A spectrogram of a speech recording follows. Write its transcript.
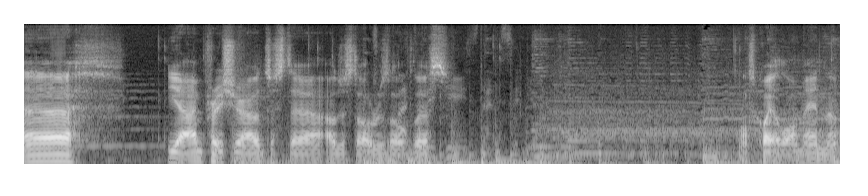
Uh yeah, I'm pretty sure I'll just uh I'll just all resolve this. That's quite a lot of men though.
